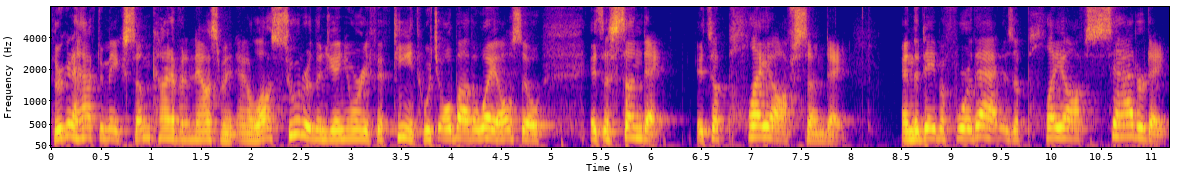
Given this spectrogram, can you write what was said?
They're going to have to make some kind of an announcement and a lot sooner than January 15th, which, oh, by the way, also, it's a Sunday. It's a playoff Sunday. And the day before that is a playoff Saturday.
